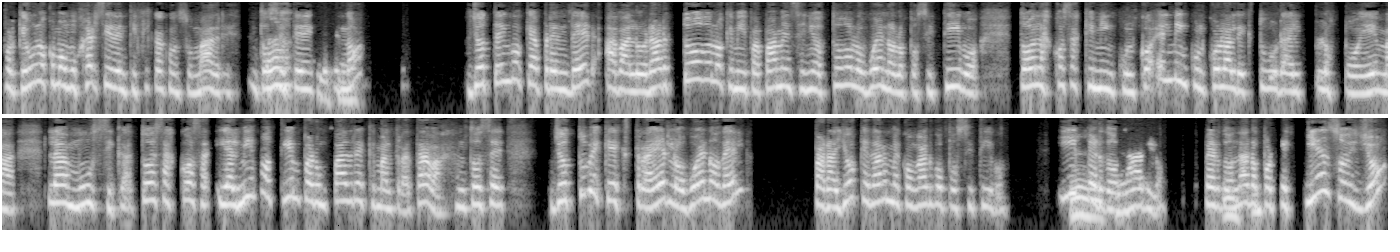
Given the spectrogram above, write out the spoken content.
porque uno como mujer se identifica con su madre. Entonces, ah, ¿no? Yo tengo que aprender a valorar todo lo que mi papá me enseñó, todo lo bueno, lo positivo, todas las cosas que me inculcó. Él me inculcó la lectura, los poemas, la música, todas esas cosas. Y al mismo tiempo era un padre que maltrataba. Entonces, yo tuve que extraer lo bueno de él para yo quedarme con algo positivo y perdonarlo, perdonarlo, porque ¿quién soy yo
